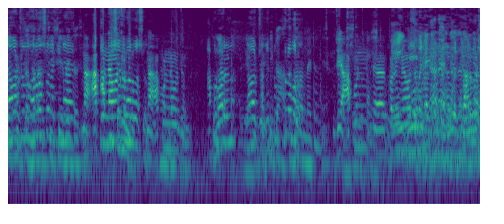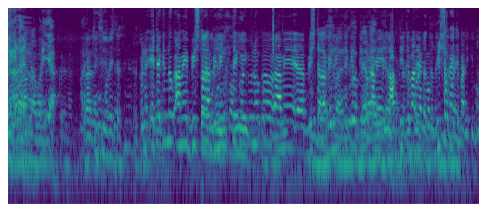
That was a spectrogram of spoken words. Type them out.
নেওয়ার জন্য ভালোবাসো নাকি না? আপন আপন নেওয়ার জন্য। ভালোবাসো? না আপন নেওয়ার জন্য। যে আপন এটা কিন্তু আমি বিশতলা বিল্ডিং থেকে আমি বিশতলা বিল্ডিং থেকেও কিন্তু আমি লাভ দিতে পারি এবং খাইতে পারি কিন্তু।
